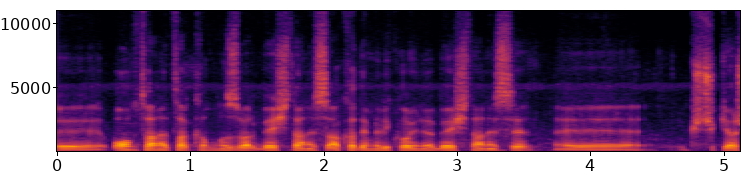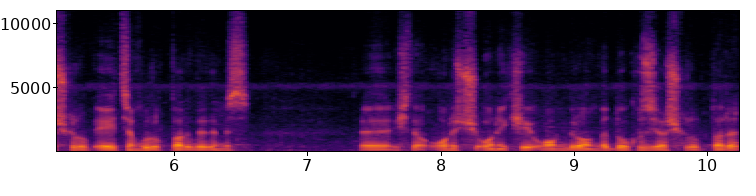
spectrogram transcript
E, 10 tane takımımız var. 5 tanesi akademilik oynuyor. 5 tanesi küçük yaş grup, eğitim grupları dediğimiz e, işte 13, 12, 11, 11, 9 yaş grupları.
